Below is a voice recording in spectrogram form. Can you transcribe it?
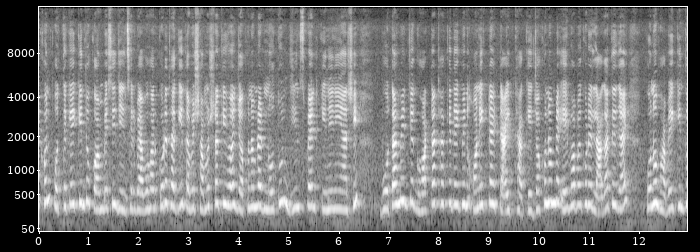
এখন প্রত্যেকেই কিন্তু কম বেশি জিন্সের ব্যবহার করে থাকি। তবে সমস্যা কি হয়, যখন আমরা নতুন জিন্স প্যান্ট কিনে নিয়ে আসি বোতামের যে ঘরটা থাকে দেখবেন অনেকটাই টাইট থাকে। যখন আমরা এইভাবে করে লাগাতে যাই কোনোভাবেই কিন্তু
